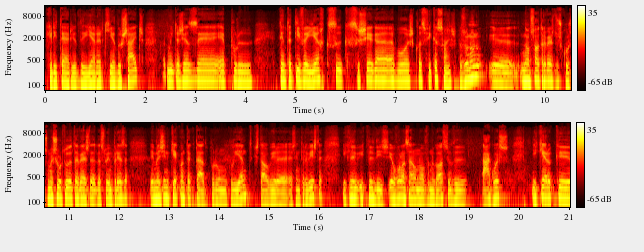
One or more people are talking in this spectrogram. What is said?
critério de hierarquia dos sites, muitas vezes é, é por tentativa e erro que se, que se chega a boas classificações. Mas o Nuno, eh, não só através dos cursos, mas sobretudo através da, da, sua empresa, imagino que é contactado por um cliente que está a ouvir esta entrevista e que, e que lhe diz: Eu vou lançar um novo negócio de águas e quero que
